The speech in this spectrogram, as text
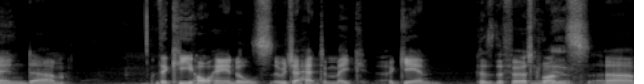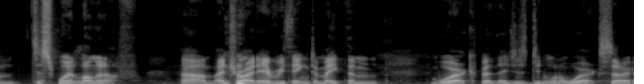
and um, the keyhole handles which I had to make again because the first ones um, just weren't long enough. Um, I tried everything to make them work, but they just didn't want to work. So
